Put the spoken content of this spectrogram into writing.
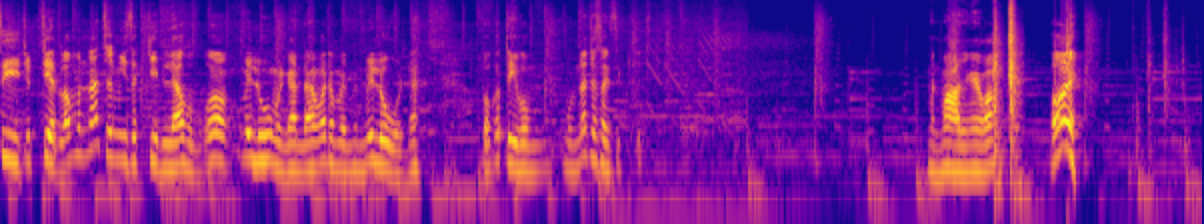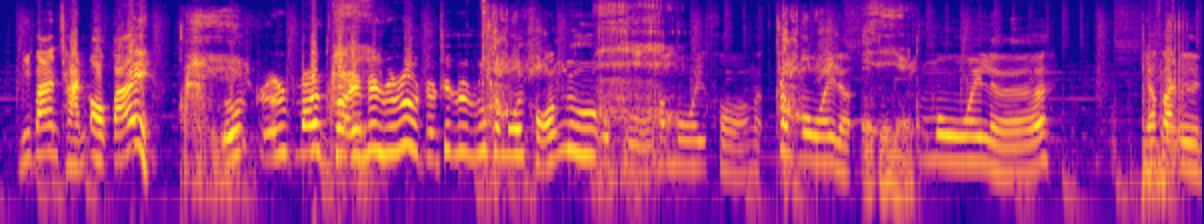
สี่จุดเจ็ดแล้วมันน่าจะมีสกินแล้วผมก็ไม่รู้เหมือนกันนะว่าทำไมมันไม่โหลดนะปกติผมผมน่าจะใส่สกินมันมาอยังไงวะ เฮ้ย นี่บ้านฉันออกไปเออเออบ้านใครไม่รู้แต่ฉันรู้ขโมยของอยู่โอ้โหขโมยของอะขโมยเหรอขโมยเหรอเดี๋ยวก่อนอื่น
